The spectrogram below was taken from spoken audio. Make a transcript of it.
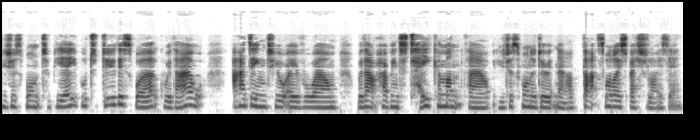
You just want to be able to do this work without adding to your overwhelm, without having to take a month out. You just want to do it now. That's what I specialize in.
